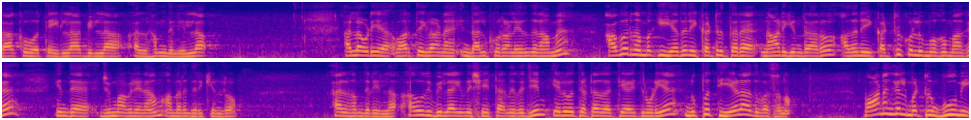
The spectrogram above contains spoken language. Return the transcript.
லாக்குவத்தை இல்லா பில்லா அல்ஹம்துலில்லா அல்லாவுடைய வார்த்தைகளான இந்த அல்குரானில் இருந்து நாம் அவர் நமக்கு எதனை கற்றுத்தர நாடுகின்றாரோ அதனை கற்றுக்கொள்ளும் முகமாக இந்த ஜும்மாவிலே நாம் அமர்ந்திருக்கின்றோம். அலமதுல்லா அவுது பில்லா இந்த ஷேத்தான் ரஜீம். எழுபத்தெட்டாவது அத்தியாயத்தினுடைய முப்பத்தி ஏழாவது வசனம். வானங்கள் மற்றும் பூமி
